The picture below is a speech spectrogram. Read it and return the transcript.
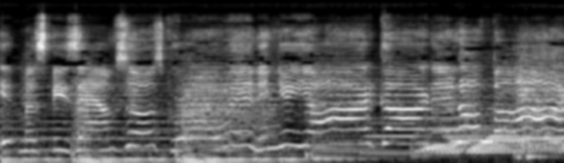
It must be Zamzows growing in your yard, garden, or barn.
